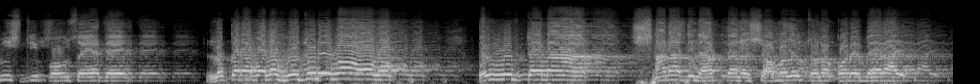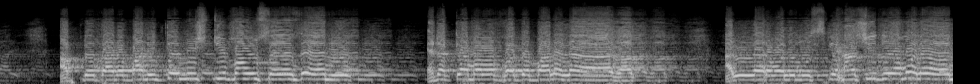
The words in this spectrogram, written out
মিষ্টি পৌঁছাইয়া দেয়। লোকেরা বলে, হুজুরে ওই লোকটা না সারাদিন আপনার সমালোচনা করে বেড়ায়। আপনি তার বাড়িতে মিষ্টি পৌঁছাইয়া দেন। এটা কেমন হতে পারে না? আল্লাহর বলে মুসকে হাসি দিয়ে বলেন,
